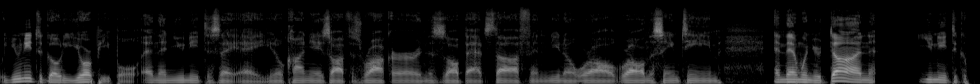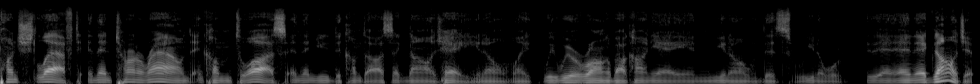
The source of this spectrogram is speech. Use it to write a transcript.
you need to go to your people, and then you need to say, hey, you know, Kanye's off his rocker, and this is all bad stuff, and you know, we're all we're all on the same team. And then when you're done." You need to punch left and then turn around and come to us, and then you need to come to us, and acknowledge, hey, you know, like we, we were wrong about Kanye, and you know this, you know, we're, and, and acknowledge it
